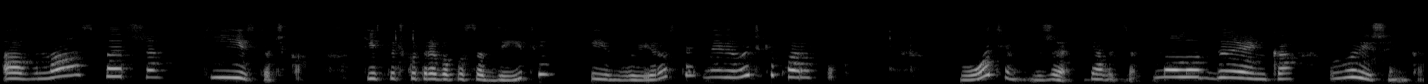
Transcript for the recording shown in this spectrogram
А в нас перше кісточка. Кісточку треба посадити і виросте невеличкий паросток. Потім вже з'явиться молоденька вишенька,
